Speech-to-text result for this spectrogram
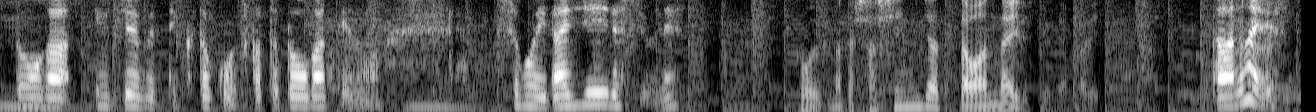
うん動画、YouTube、TikTok を使った動画っていうのはうんすごい大事ですよね。そうです。なんか写真じゃ伝わんないですよね、やっぱり。伝わらないです。綺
